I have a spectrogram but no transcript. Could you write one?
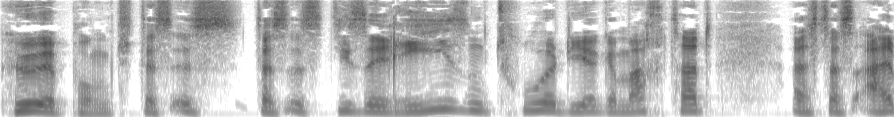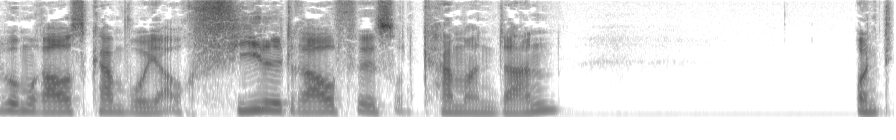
Höhepunkt. Das ist, das ist diese Riesentour, die er gemacht hat, als das Album rauskam, wo ja auch viel drauf ist und kann man dann. Und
